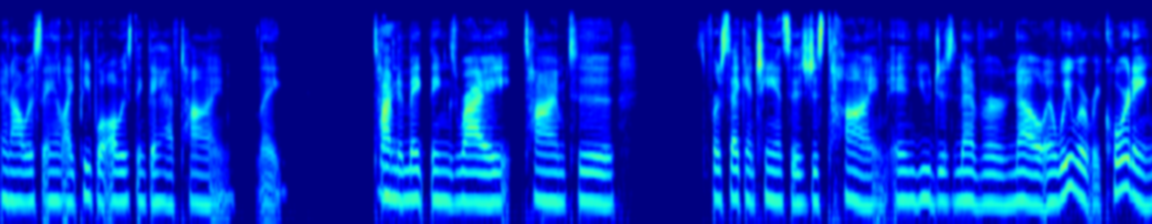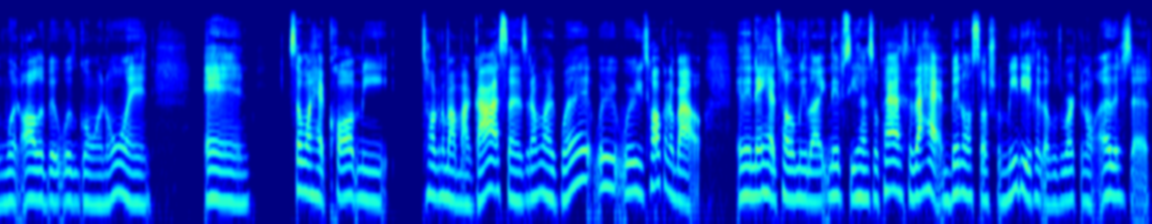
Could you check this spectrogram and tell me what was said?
and i was saying like people always think they have time like time to make things right time to for second chances just time and you just never know. And we were recording when all of it was going on and someone had called me talking about my godsons and i'm like what? What, what are you talking about? And then they had told me like Nipsey Hussle passed because i hadn't been on social media because i was working on other stuff.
